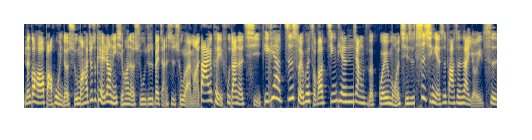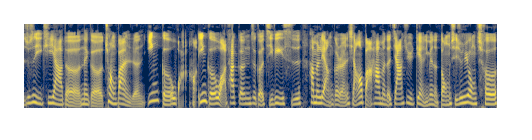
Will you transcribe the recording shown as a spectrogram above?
能够好好保护你的书嘛，它就是可以让你喜欢的书就是被展示出来嘛，大家又可以负担得起。IKEA 之所以会走到今天这样子的规模，其实事情也是发生在有一次，就是 IKEA 的那个创办人英格瓦哈，英格瓦他跟这个吉利斯他们两个人想要把他们的家具店里面的东西就。用车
